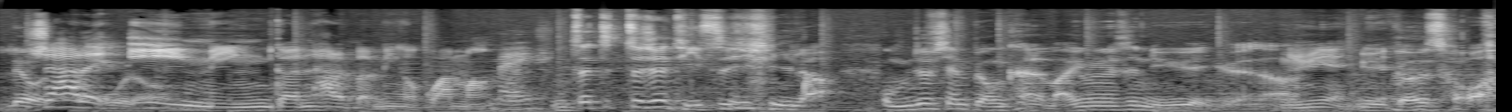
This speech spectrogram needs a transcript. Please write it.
六是他的艺名跟他的本名有关吗？没。你这这这就提示一了，我们就先不用看了吧，因为是女演员啊，女演员女歌手啊，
